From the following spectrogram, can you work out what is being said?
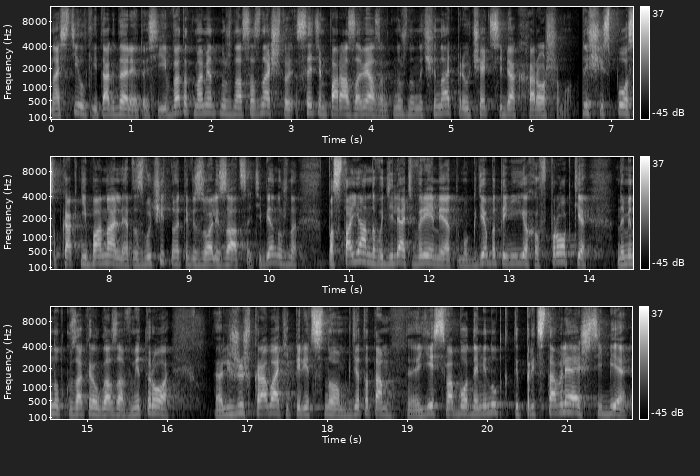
настилки и так далее. То есть и в этот момент нужно осознать, что с этим пора завязывать, нужно начинать приучать себя к хорошему. Следующий способ, как не банально это звучит, но это визуализация. Тебе нужно постоянно выделять время этому, где бы ты ни ехал в пробке, на минутку закрыл глаза в метро, лежишь в кровати перед сном, где-то там э, есть свободная минутка, ты представляешь себе,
